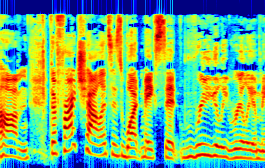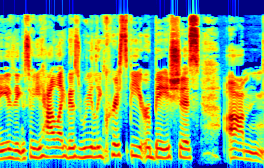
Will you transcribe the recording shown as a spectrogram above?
Um, the fried shallots is what makes it really, really amazing. So you have like this really crispy, herbaceous um,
